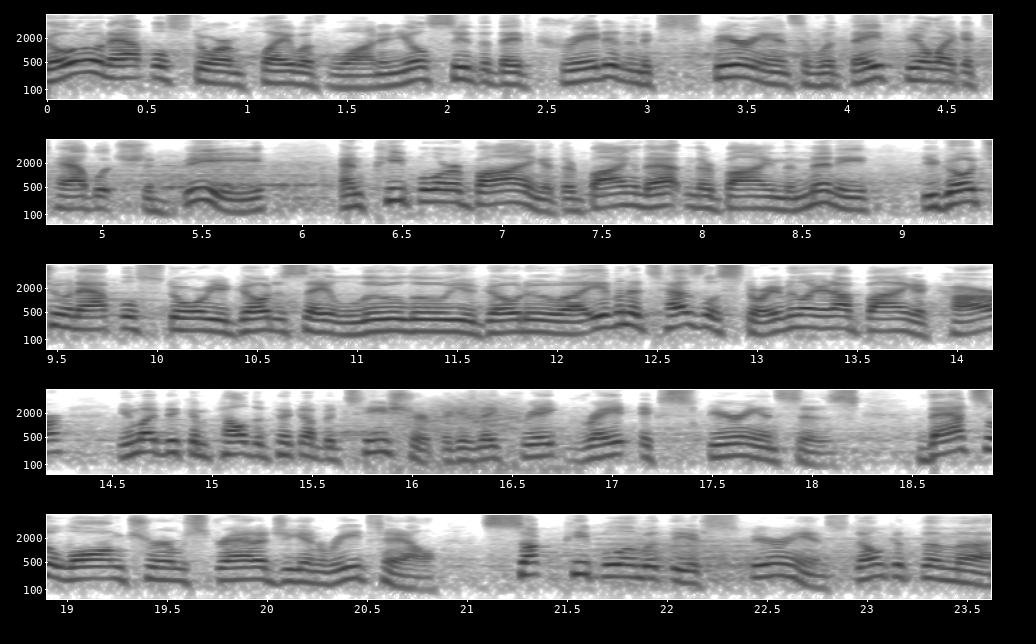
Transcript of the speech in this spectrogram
Go to an Apple store and play with one, and you'll see that they've created an experience of what they feel like a tablet should be, and people are buying it. They're buying that and they're buying the Mini. You go to an Apple store, you go to, say, Lulu, you go to uh, even a Tesla store, even though you're not buying a car, you might be compelled to pick up a t shirt because they create great experiences. That's a long term strategy in retail. Suck people in with the experience. Don't get them uh,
